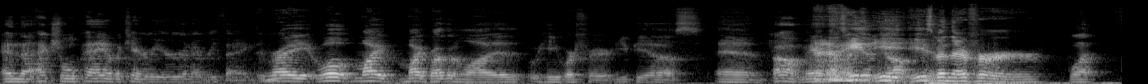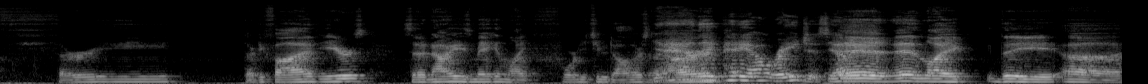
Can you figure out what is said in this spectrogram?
and the actual pay of a carrier and everything. Right. Well, my my brother-in-law is, he works for UPS, and Oh man, that's a he, good he, job, he's too. been there for what 30 35 years so now he's making like $42 an Yeah, hour they pay outrageous. Yeah. and, and like the uh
